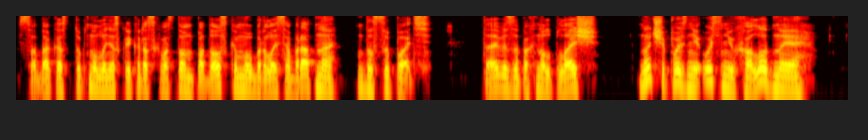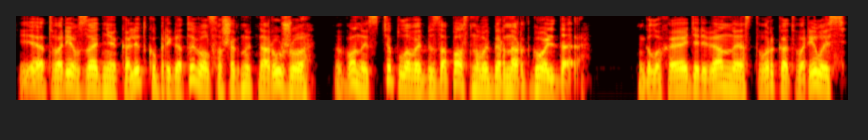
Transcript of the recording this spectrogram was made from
Собака стукнула несколько раз хвостом по доскам и убралась обратно досыпать. Тави запахнул плащ. Ночи поздней осенью холодные, и, отворив заднюю калитку, приготовился шагнуть наружу, вон из теплого безопасного Бернард Гольда. Глухая деревянная створка отворилась,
